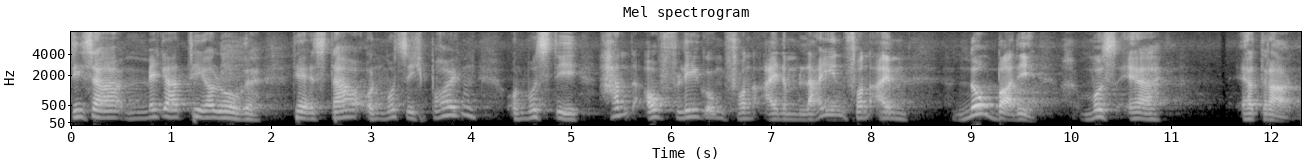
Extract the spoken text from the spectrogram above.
dieser Megatheologe, der ist da und muss sich beugen und muss die Handauflegung von einem Laien, von einem Nobody, muss er ertragen.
